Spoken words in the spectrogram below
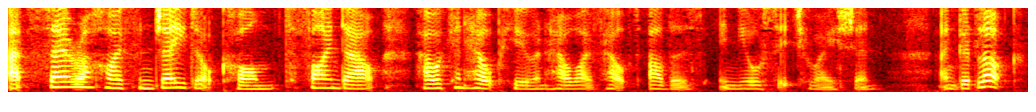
at sarah-j.com to find out how I can help you and how I've helped others in your situation. And good luck!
